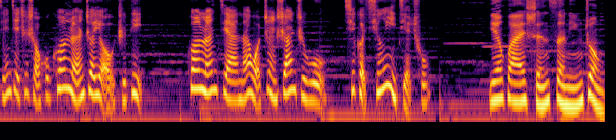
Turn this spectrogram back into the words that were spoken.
仅仅是守护昆仑这一偶之地。昆仑茧乃我镇山之物，岂可轻易解除？”颜怀神色凝重，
